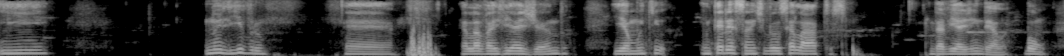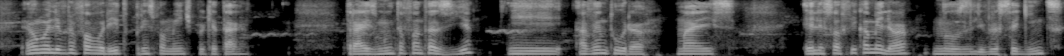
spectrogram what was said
e no livro, é, ela vai viajando e é muito interessante ver os relatos da viagem dela. Bom, é o meu livro favorito, principalmente porque tá, traz muita fantasia e aventura, mas ele só fica melhor nos livros seguintes,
